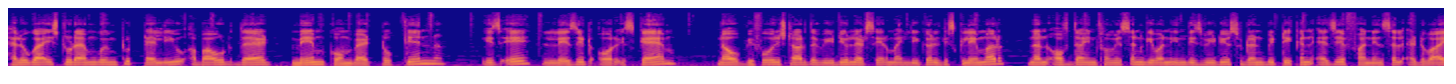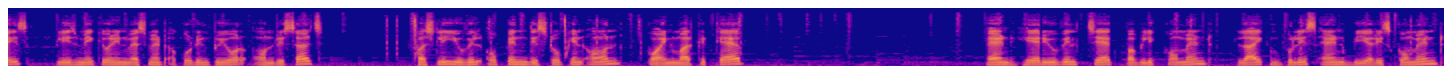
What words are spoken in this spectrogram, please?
hello guys today i'm going to tell you about that Meme Kombat token. Is a legit or scam? Now before we start the video let's share my legal disclaimer. None of the information given in this video shouldn't be taken as a financial advice. Please make your investment according to your own research. Firstly you will open this token on CoinMarketCap. And here you will check public comment like bullish and bearish comment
